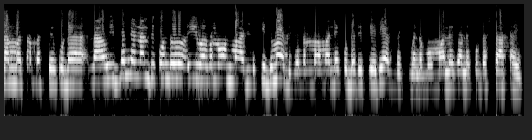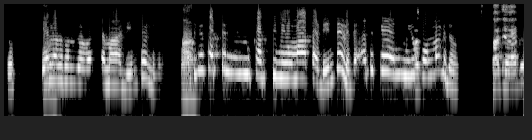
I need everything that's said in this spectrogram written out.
ನಮ್ಮ ಸಮಸ್ಯೆ ಕೂಡ ನಾವು ಇದನ್ನೇ ನಂಬಿಕೊಂಡು ಇವಾಗ ಲೋನ್ ಮಾಡ್ಲಿಕ್ಕೆ ಇದು ಮಾಡಿದೆ. ನಮ್ಮ ಮನೆ ಕೂಡ ರಿಪೇರಿ ಆಗ್ಬೇಕು ಮೇಡಮ್ ಮಳೆಗಾಲ ಕೂಡ ಸ್ಟಾರ್ಟ್ ಆಯ್ತು. ಏನಾದ್ರು ಒಂದು ವ್ಯವಸ್ಥೆ ಮಾಡಿ ಅಂತ ಹೇಳಿದ್ರು. ಅದಕ್ಕೆ ಕಟ್ಟಿ ಕಟ್ಟಿ ನೀವು ಮಾತಾಡಿ ಅಂತ ಹೇಳಿದೆ. ಅದಕ್ಕೆ ನಿಮ್ಗೆ ಫೋನ್ ಮಾಡಿದ್ರು ಅದೇ ಅದು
